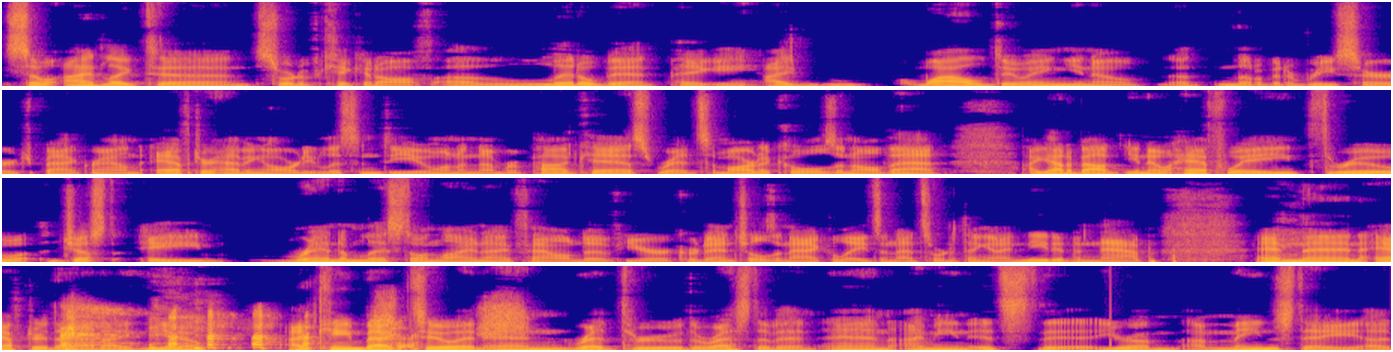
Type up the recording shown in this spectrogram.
So I'd like to sort of kick it off a little bit, Peggy. I while doing, you know, a little bit of research background after having already listened to you on a number of podcasts, read some articles and all that, I got about, you know, halfway through just a random list online I found of your credentials and accolades and that sort of thing and I needed a nap. And mm. then after that I, you know, I came back to it and read through the rest of it, and I mean, it's the you're a, a mainstay, a,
